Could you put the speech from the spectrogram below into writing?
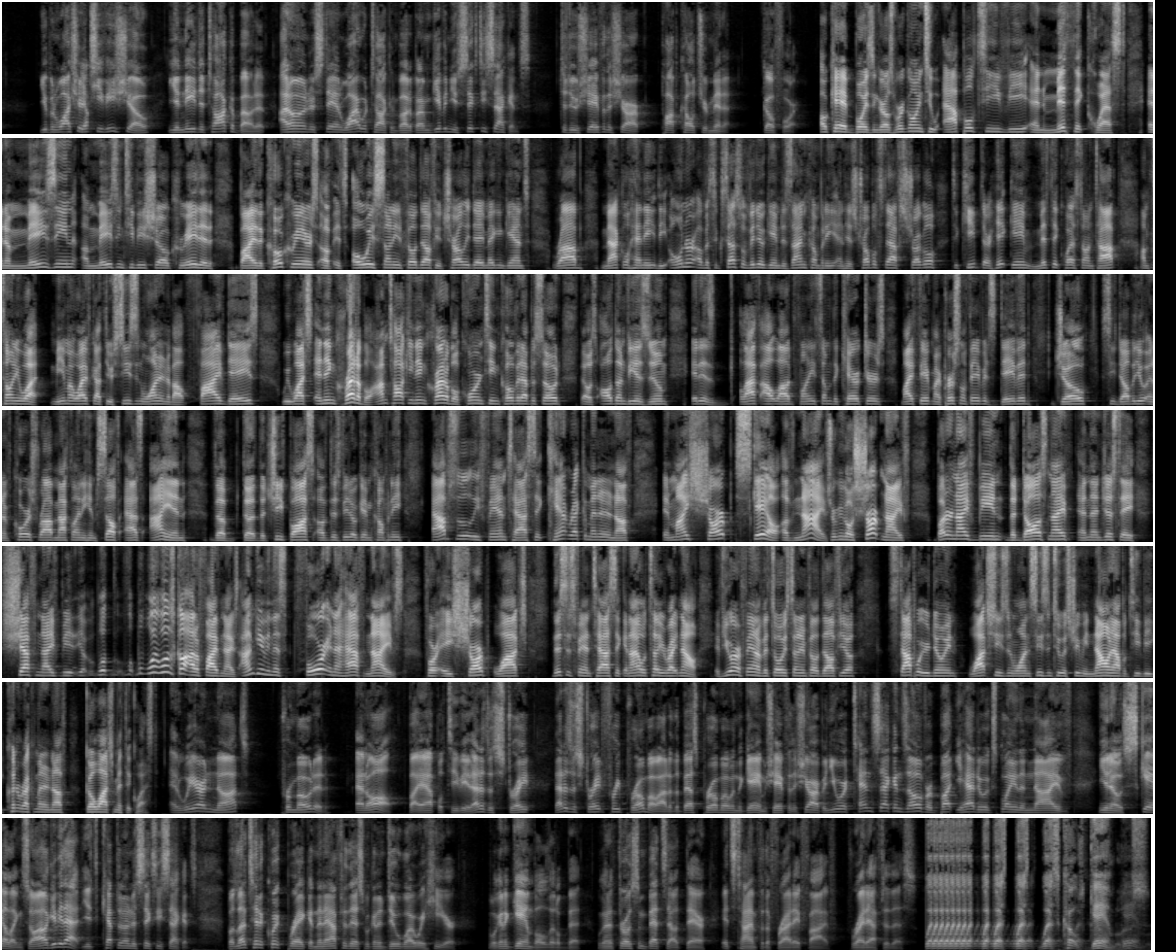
You've been watching Yep. a TV show. You need to talk about it. I don't understand why we're talking about it, but I'm giving you 60 seconds to do Schaefer the Sharp pop culture minute. Go for it. Okay, boys and girls, we're going to Apple TV and Mythic Quest, an amazing, amazing TV show created by the co creators of It's Always Sunny in Philadelphia, Charlie Day, Megan Ganz, Rob McElhenney, the owner of a successful video game design company, and his troubled staff struggle to keep their hit game Mythic Quest on top. I'm telling you what, me and my wife got through season one in about five days. We watched an incredible, I'm talking incredible quarantine COVID episode that was all done via Zoom. It is laugh out loud funny. Some of the characters, my favorite, my personal favorites, David, Joe, CW, and of course Rob McElhenney himself as Ian, the, the the chief boss of this video game company. Absolutely fantastic. Can't recommend it enough. In my sharp scale of knives, we're gonna go sharp knife butter knife being the dullest knife, and then just a chef knife being. We'll, we'll just call it out of five knives. I'm giving this four and a half knives for a sharp watch. This is fantastic. And I will tell you right now if you are a fan of It's Always Sunny in Philadelphia, stop what you're doing. Watch season one. Season two is streaming now on Apple TV. Couldn't recommend enough. Go watch Mythic Quest. And we are not promoted at all by Apple TV. That is a straight that is a straight free promo out of the best promo in the game, Schaefer the Sharp. And you were 10 seconds over, but you had to explain the knife, you know, scaling. So I'll give you that. You kept it under 60 seconds. But let's hit a quick break. And then after this, we're going to do why we're here. We're going to gamble a little bit. We're going to throw some bets out there. It's time for the Friday Five right after this. West, West, West, West, West Coast Gamblers.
